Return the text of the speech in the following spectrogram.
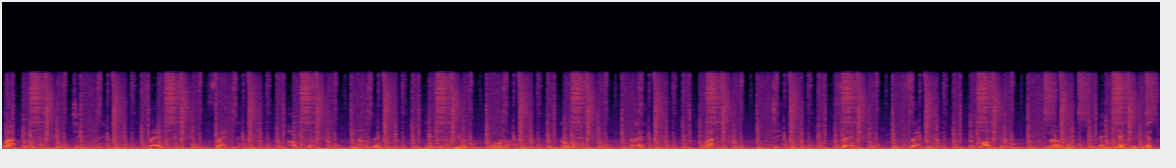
4, 5, 6, 7, 8, 9, 10 in più, 1, 2, 3, 4, 8, 9 e 10, 10,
